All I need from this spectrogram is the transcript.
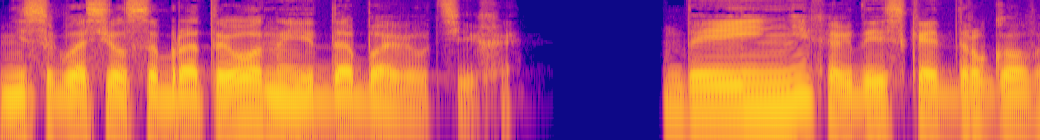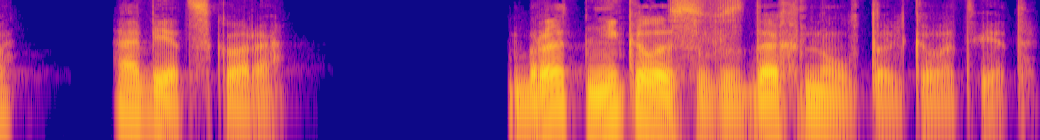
Не согласился брат Иона и добавил тихо. Да и некогда искать другого. Обед скоро. Брат Николас вздохнул только в ответ.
